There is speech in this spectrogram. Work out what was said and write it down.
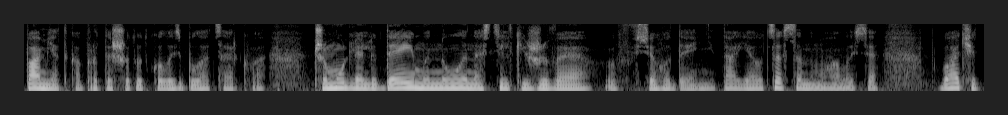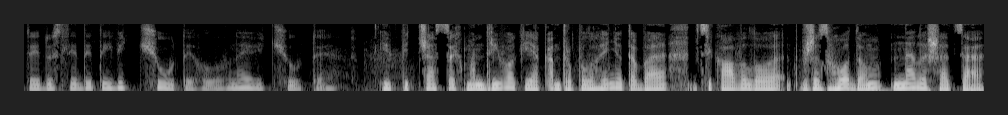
пам'ятка про те, що тут колись була церква. Чому для людей минуле настільки живе в сьогоденні? Та я оце все намагалася побачити, дослідити і відчути. Головне відчути. І під час цих мандрівок, як антропологиню, тебе цікавило вже згодом не лише це.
